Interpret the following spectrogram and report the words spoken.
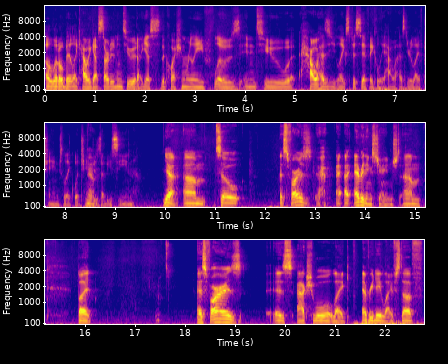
a little bit like how we got started into it i guess the question really flows into how has you like specifically how has your life changed like what Yeah. changes have you seen Yeah. Um, so, as far as everything's changed, um, but as far as as actual like everyday life stuff,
